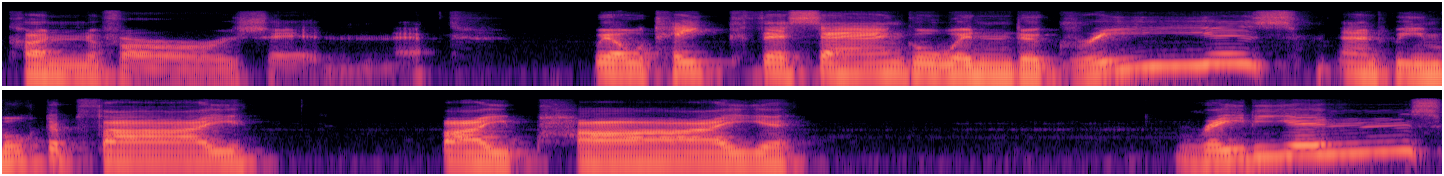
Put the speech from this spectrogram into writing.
conversion. We'll take this angle in degrees and we multiply by pi radians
